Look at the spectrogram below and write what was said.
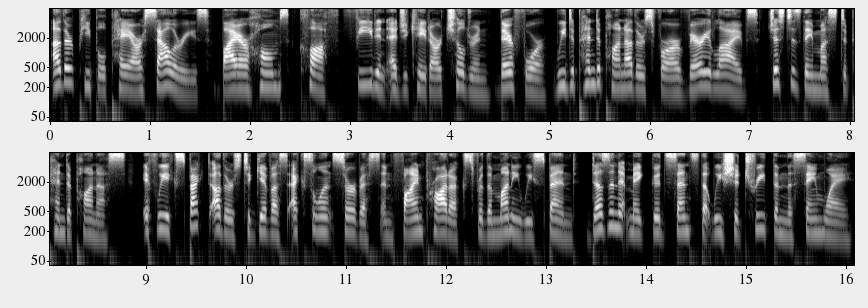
Other people pay our salaries, buy our homes, cloth, feed and educate our children, therefore, we depend upon others for our very lives, just as they must depend upon us. If we expect others to give us excellent service and fine products for the money we spend, doesn't it make good sense that we should treat them the same way.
